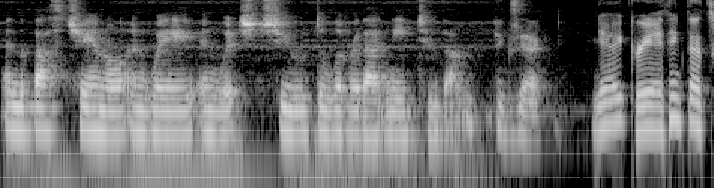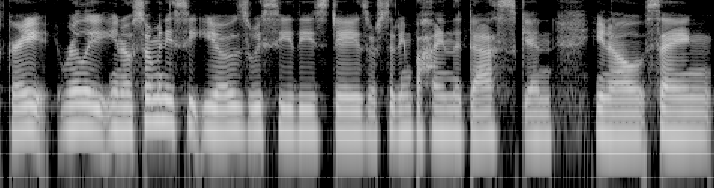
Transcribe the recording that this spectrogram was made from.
and the best channel and way in which to deliver that need to them. Exactly. Yeah, I agree. I think that's great. Really, you know, so many CEOs we see these days are sitting behind the desk and, you know, saying,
